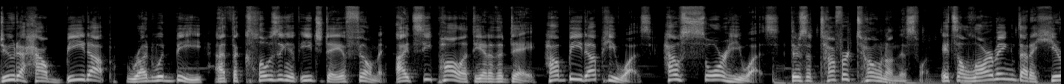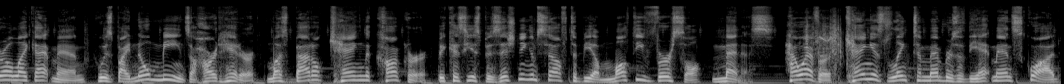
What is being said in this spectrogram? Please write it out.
due to how beat up Rudd would be at the closing of each day of filming. I'd see Paul at the end of the day, how beat up he was, how sore he was. There's a tougher tone on this one. It's alarming that a hero like Ant-Man, who is by no means a hard hitter, must battle Kang the Conqueror because he is positioning himself to be a multiversal menace. However, Kang is linked to members of the Ant-Man squad,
